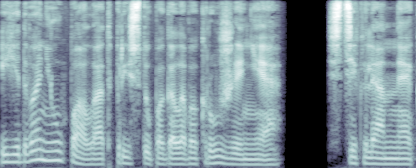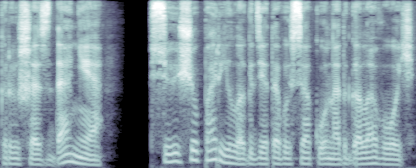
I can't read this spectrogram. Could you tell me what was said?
и едва не упала от приступа головокружения. Стеклянная крыша здания все еще парила где-то высоко над головой,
